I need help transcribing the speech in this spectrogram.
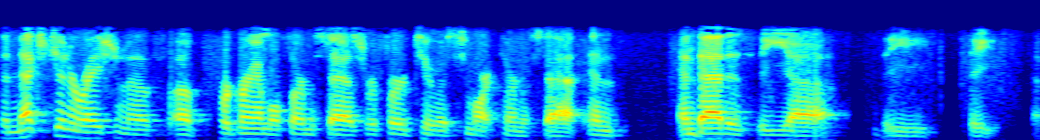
the next generation of, of programmable thermostat is referred to as smart thermostat, and and that is the uh, the the uh,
